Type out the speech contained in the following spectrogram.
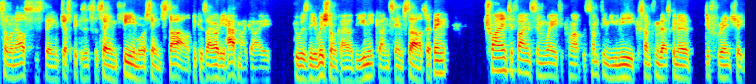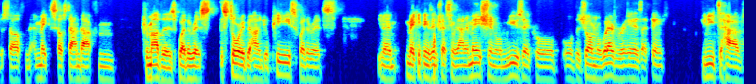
someone else's thing just because it's the same theme or same style because I already have my guy who was the original guy or the unique guy in the same style. So I think trying to find some way to come up with something unique, something that's going to differentiate yourself and, and, make yourself stand out from from others, whether it's the story behind your piece, whether it's you know making things interesting with animation or music or or the genre, whatever it is. I think you need to have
